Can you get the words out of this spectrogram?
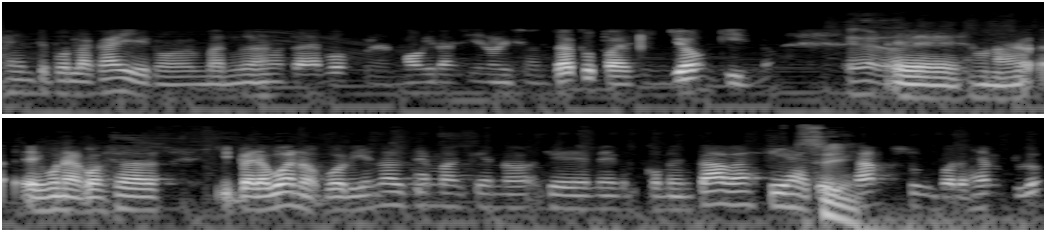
gente por la calle con mandando una nota de voz con el móvil así en horizontal, pues parecen yonkis, ¿no? Es. Eh, es, una, es una cosa... Y, pero bueno, volviendo al tema que, no, que me comentabas, fíjate, Sí. Samsung, por ejemplo,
